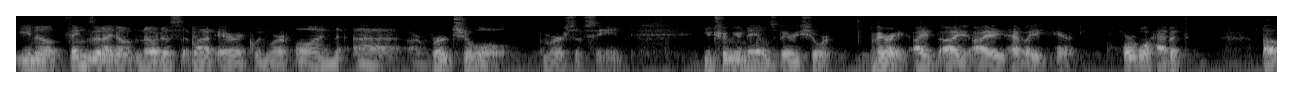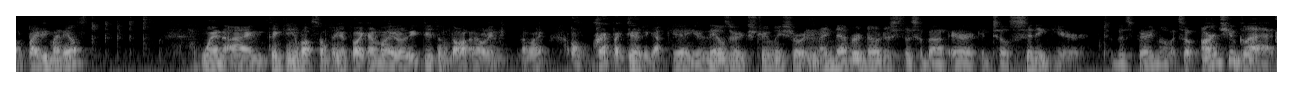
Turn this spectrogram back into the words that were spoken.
you know, things that I don't notice about Eric when we're on uh, our virtual immersive scene. You trim your nails very short. Very. I, I, I have a ha- horrible habit of biting my nails when I'm thinking about something. If like I'm like really deep in thought, I don't even, I'm like, oh crap, I did it again. Yeah, your nails are extremely short. I never noticed this about Eric until sitting here to this very moment. So, aren't you glad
